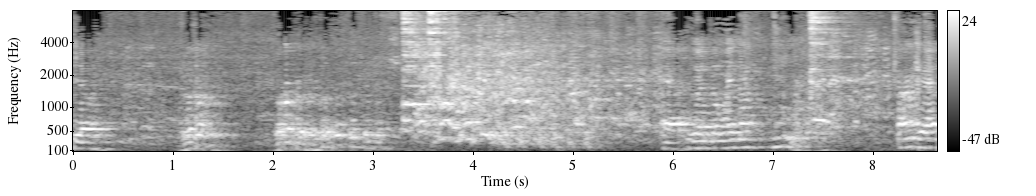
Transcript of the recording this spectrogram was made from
kia. Ẹ người đâu ấy nó tăng kẹt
